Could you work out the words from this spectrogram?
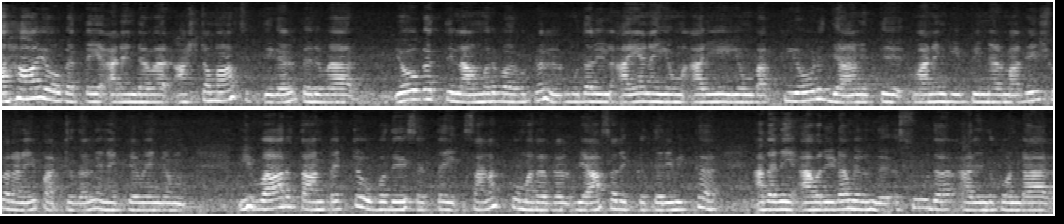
மகாயோகத்தை அடைந்தவர் அஷ்டமா சித்திகள் பெறுவார். யோகத்தில் அமர்பவர்கள் முதலில் அயனையும் அரியையும் பக்தியோடு தியானித்து வணங்கி பின்னர் மகேஸ்வரனை பற்றுதல் நினைக்க வேண்டும். இவ்வாறு தான் பெற்ற உபதேசத்தை சனக்குமரர்கள் வியாசருக்கு தெரிவிக்க அதனை அவரிடமிருந்து சூதர் அறிந்து கொண்டார்.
